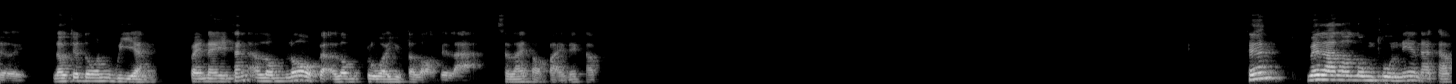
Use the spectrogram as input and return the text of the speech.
เลย เราจะโดนเวียนไปในทั้งอารมณ์โลภกับอารมณ์กลัวอยู่ตลอดเวลาสไลด์ต่อไปด้วยครับ เพราะ ฉะนั้นเวลาเราลงทุนเนี่ยนะครับ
